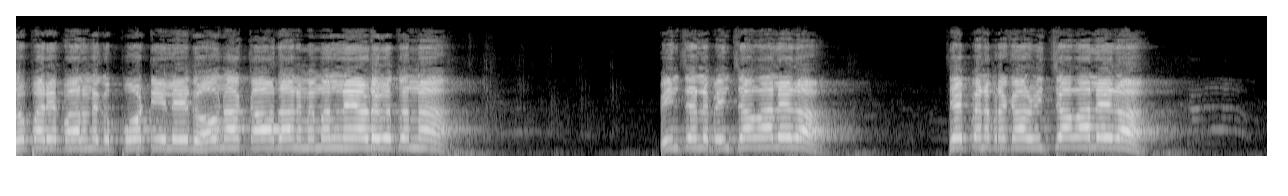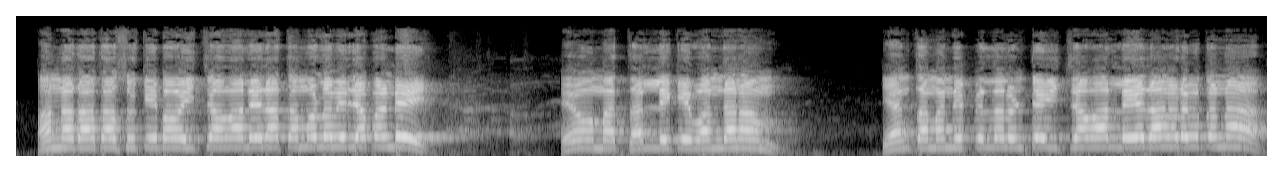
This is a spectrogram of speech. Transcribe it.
సుపరిపాలనకు పోటీ లేదు. అవునా కాదా అని మిమ్మల్ని అడుగుతున్నా. పింఛన్లు పెంచామా లేదా? చెప్పిన ప్రకారం ఇచ్చామా లేదా? అన్నదాత సుఖీభవ ఇచ్చామా లేదా? తమ్ముళ్ళు మీరు చెప్పండి. ఏమమ్మా తల్లికి వందనం? ఎంతమంది పిల్లలుంటే ఇచ్చామా లేదా అని అడుగుతున్నా.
